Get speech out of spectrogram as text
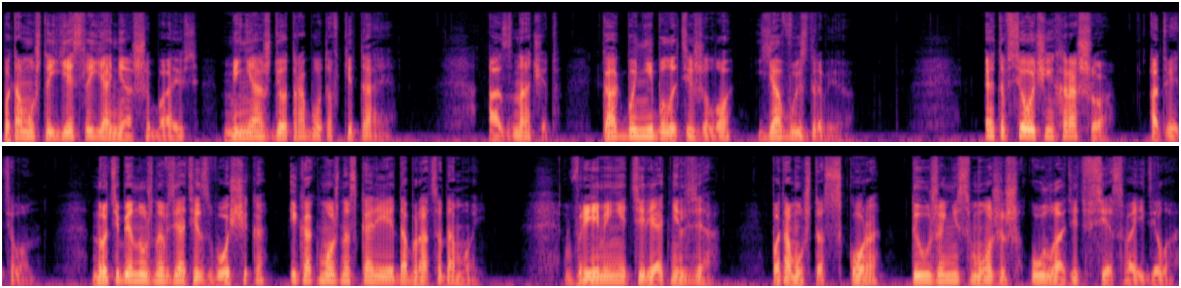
потому что если я не ошибаюсь, меня ждет работа в Китае. А значит, как бы ни было тяжело, я выздоровею. «Это все очень хорошо», — ответил он. «Но тебе нужно взять извозчика и как можно скорее добраться домой. Времени терять нельзя, потому что скоро ты уже не сможешь уладить все свои дела».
